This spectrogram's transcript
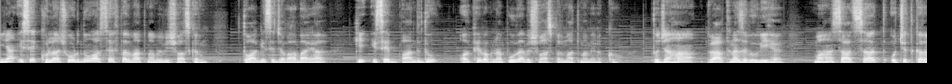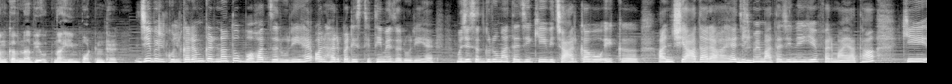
या इसे खुला छोड़ दूँ और सिर्फ़ परमात्मा में विश्वास करूँ? तो आगे से जवाब आया कि इसे बाँध दो और फिर अपना पूरा विश्वास परमात्मा में रखो। तो जहाँ प्रार्थना ज़रूरी है वहाँ साथ साथ उचित कर्म करना भी उतना ही इम्पोर्टेंट है। जी बिल्कुल कर्म करना तो बहुत ज़रूरी है और हर परिस्थिति में ज़रूरी है। मुझे सदगुरु माता जी की विचार का वो एक अंश याद आ रहा है जिसमें माता जी ने ये फरमाया था कि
